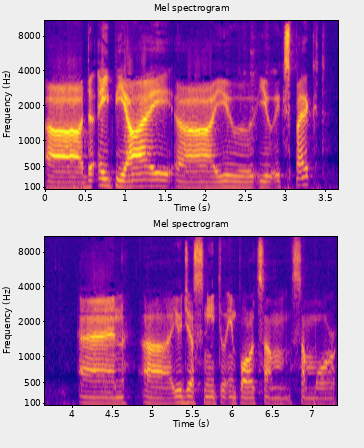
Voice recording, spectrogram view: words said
uh, the API uh, you, you expect, and uh, you just need to import some, some more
